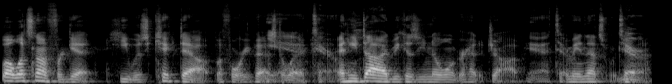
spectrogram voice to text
Well, let's not forget he was kicked out before he passed Yeah, away, terrible. and he died because he no longer had a job. Yeah, terrible. I mean that's what you know. Terrible.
